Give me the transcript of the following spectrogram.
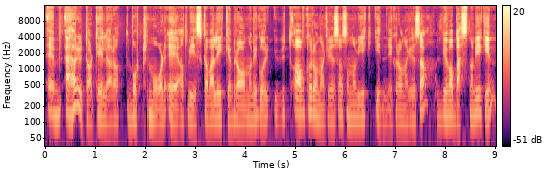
Jeg har uttalt tidligere at vårt mål er at vi skal være like bra når vi går ut av koronakrisa som når vi gikk inn i koronakrisa. Vi var best når vi gikk inn.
